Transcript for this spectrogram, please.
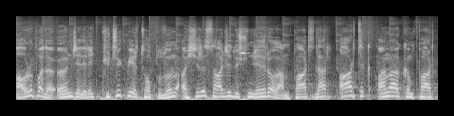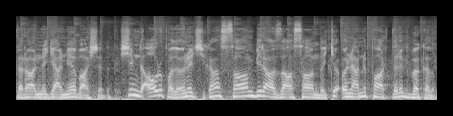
Avrupa'da önceleri küçük bir topluluğun aşırı sağcı düşünceleri olan partiler artık ana akım partiler haline gelmeye başladı. Şimdi Avrupa'da öne çıkan sağın biraz daha sağındaki önemli partilere bir bakalım.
